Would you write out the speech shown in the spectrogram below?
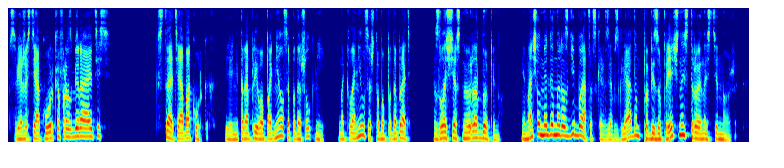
в свежести окурков разбираетесь». Кстати, об окурках. Я неторопливо поднялся, подошел к ней, наклонился, чтобы подобрать злосчастную родопину, и начал медленно разгибаться, скользя взглядом по безупречной стройности ножек.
